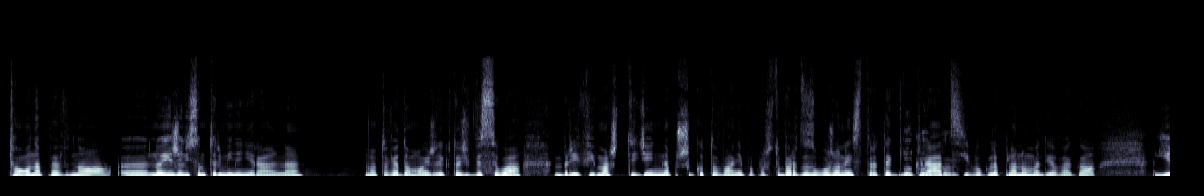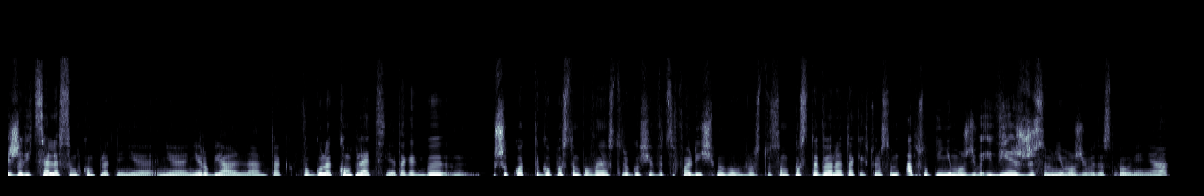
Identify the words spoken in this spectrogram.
To na pewno. y, No jeżeli są terminy nierealne, no to wiadomo, jeżeli ktoś wysyła brief i masz tydzień na przygotowanie po prostu bardzo złożonej strategii No to kreacji, w ogóle planu mediowego, jeżeli cele są kompletnie nie, nie, nierobialne, tak w ogóle kompletnie, tak jakby mm, przykład tego postępowania, z którego się wycofaliśmy, bo po prostu są postawione takie, które są absolutnie niemożliwe i wiesz, że są niemożliwe do spełnienia.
